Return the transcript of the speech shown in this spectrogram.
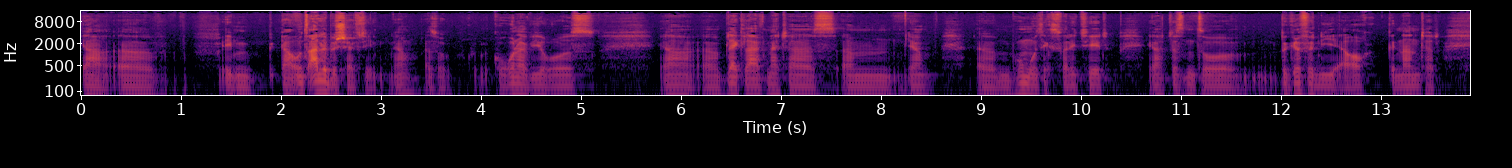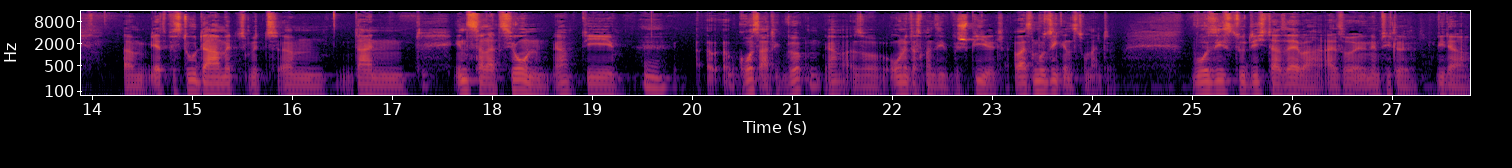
ja, äh, eben, ja, uns alle beschäftigen, ja, also Coronavirus, ja, äh, Black Lives Matters, ähm, ja, ähm, Homosexualität, ja, das sind so Begriffe, die er auch genannt hat. Ähm, jetzt bist du da mit, mit ähm, deinen Installationen, ja, die hm. großartig wirken, ja, also ohne dass man sie bespielt, aber als Musikinstrumente. Wo siehst du dich da selber, also in dem Titel wieder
